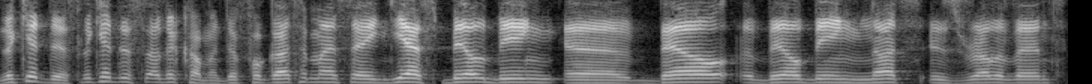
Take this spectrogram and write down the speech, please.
Look at this. Look at this other comment. The forgotten man saying, "Yes, Bill being uh, Bill Bill being nuts is relevant.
